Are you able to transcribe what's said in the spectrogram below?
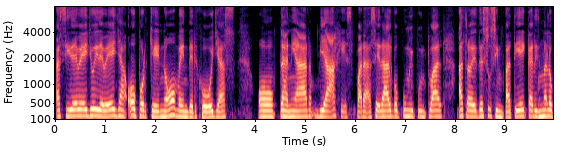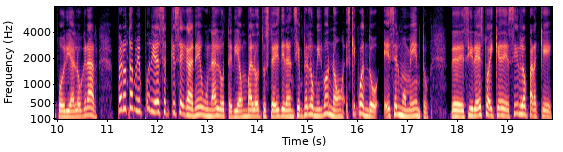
así de bello y de bella, o por qué no vender joyas, o planear viajes para hacer algo muy puntual a través de su simpatía y carisma lo podría lograr. Pero también podría ser que se gane una lotería, un baloto. Ustedes dirán siempre lo mismo. No, es que cuando es el momento de decir esto hay que decirlo para que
